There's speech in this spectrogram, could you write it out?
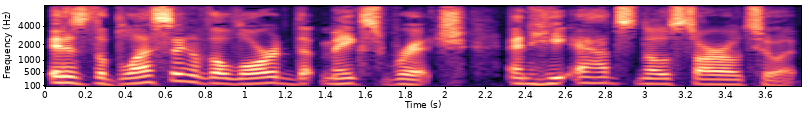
"It is the blessing of the Lord that makes rich, and he adds no sorrow to it."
